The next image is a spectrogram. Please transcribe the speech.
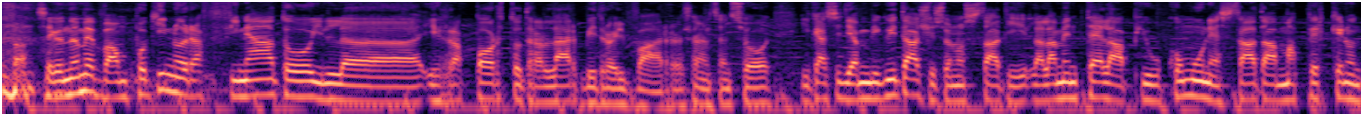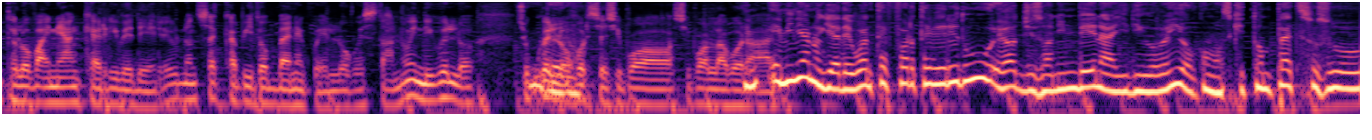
Secondo me va un pochino raffinato il, il rapporto tra l'arbitro e il VAR, cioè nel senso i casi di ambiguità ci sono stati, la lamentela più comune è stata ma perché non te lo vai neanche a rivedere? Non si è capito bene quello quest'anno, quindi quello- su quello Vero. forse si può, si può lavorare. Emiliano chiede quanto è forte Veretù e oggi sono in vena gli dico io come ho scritto un pezzo su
